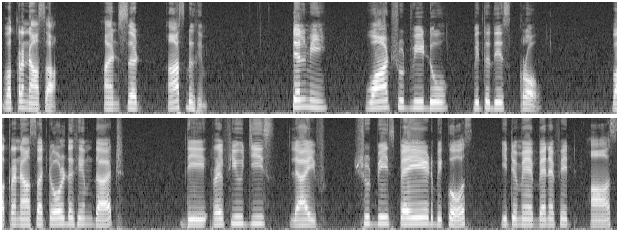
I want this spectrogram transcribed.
Vakranasa, and said, asked him, Tell me, what should we do with this crow? Vakranasa told him that the refugee's life should be spared because it may benefit us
